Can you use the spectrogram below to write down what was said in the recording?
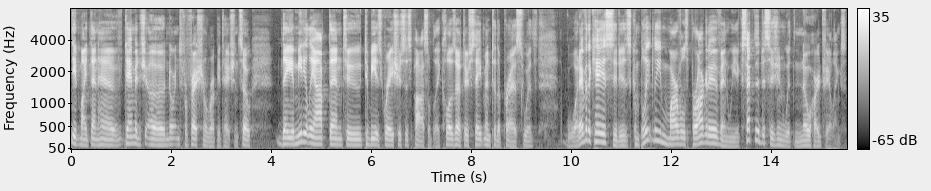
it might then have damaged uh, Norton's professional reputation. So they immediately opt then to to be as gracious as possible. They close out their statement to the press with whatever the case, it is completely Marvel's prerogative and we accept the decision with no hard feelings.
